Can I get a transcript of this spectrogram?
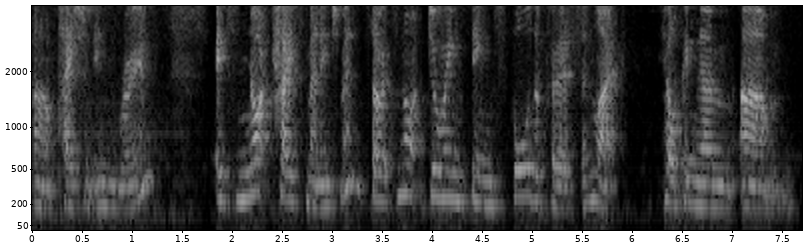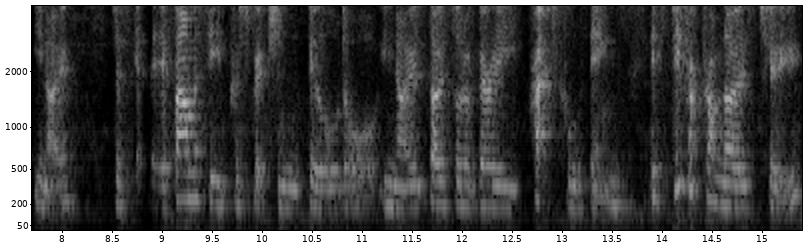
um, patient in the room. It's not case management. So it's not doing things for the person, like helping them, um, you know, just get their pharmacy prescription filled or, you know, those sort of very practical things. It's different from those two.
